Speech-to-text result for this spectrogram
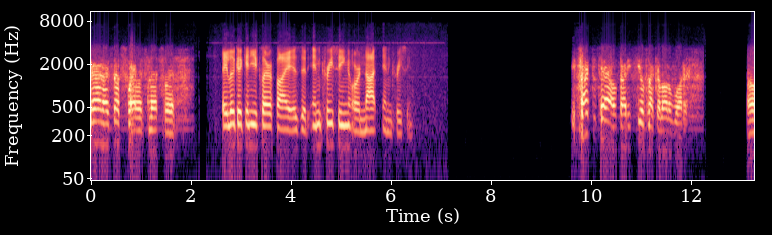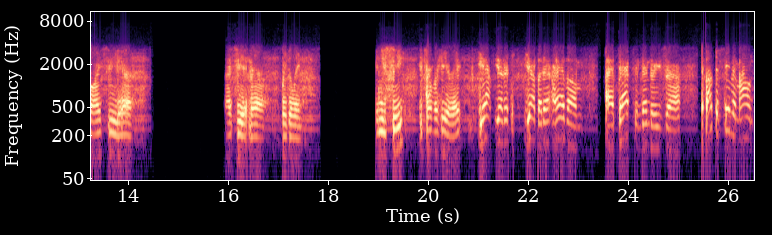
No, no, it's not sweat. No, it's not sweat. Hey, Luca, can you clarify? Is it increasing or not increasing? It's hard to tell, but it feels like a lot of water. Oh, I see. Yeah, I see it now, wiggling. Can you see? It's over here, right? Yeah, yeah, that's, yeah. But uh, I have um, I have that, and then there is uh, about the same amount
